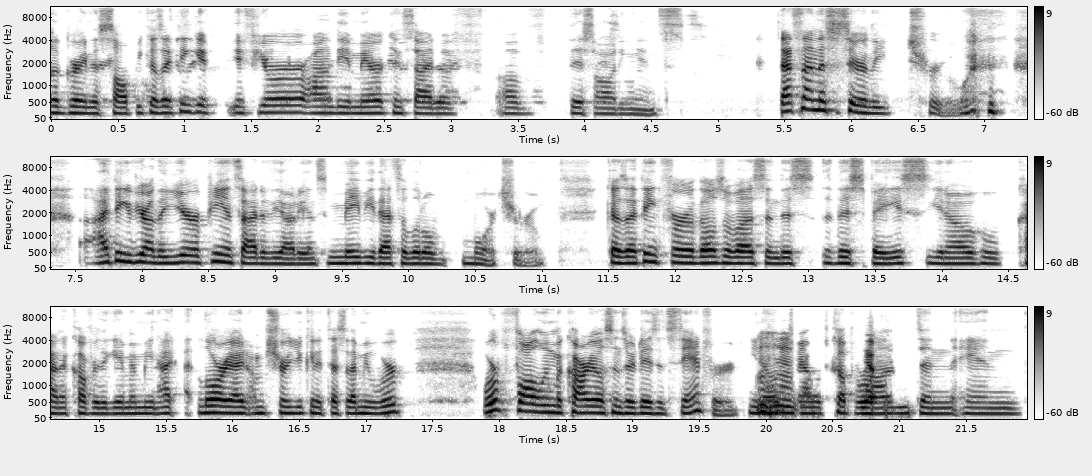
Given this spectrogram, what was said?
a grain of salt because I think if if you're on the American side of of this audience, that's not necessarily true. I think if you're on the European side of the audience, maybe that's a little more true. Because I think for those of us in this this space, you know, who kind of cover the game, I mean, I, Lori, I, am sure you can attest. To that. I mean, we're we're following Macario since our days at Stanford. You know, mm-hmm. Challenge Cup yep. runs and and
